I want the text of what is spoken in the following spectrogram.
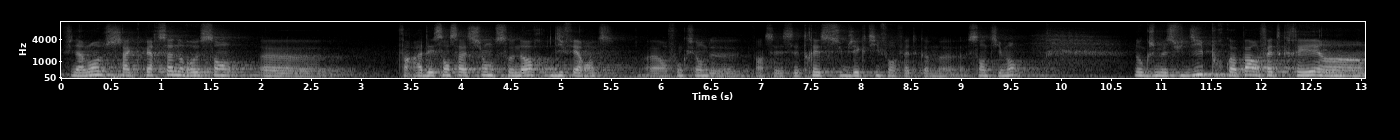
finalement, chaque personne ressent, euh, a des sensations sonores différentes euh, en fonction de... Enfin, c'est très subjectif, en fait, comme euh, sentiment. Donc je me suis dit, pourquoi pas, en fait, créer un,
